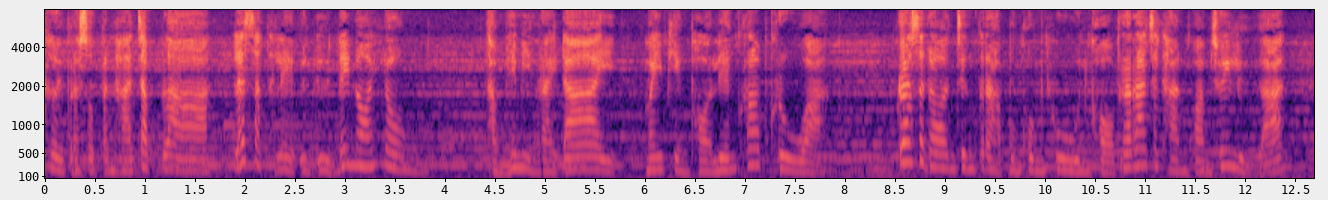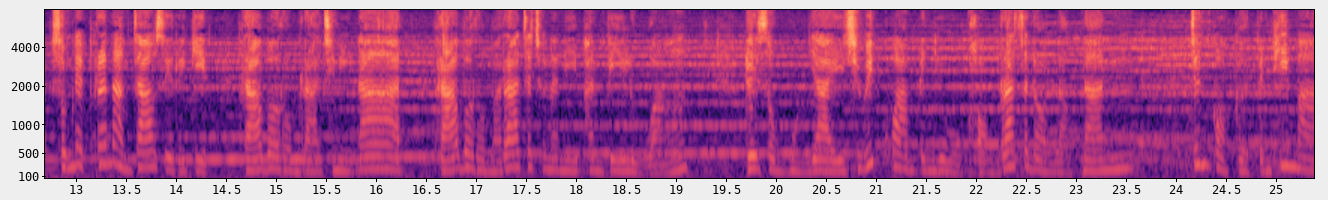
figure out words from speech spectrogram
เคยประสบปัญหาจับปลา และสัตว์ทะเลอื่นๆ ได้น้อยลงทำให้มีรายได้ ไม่เพียงพอเลี้ยงครอบครัว ราษฎรจึงกราบบังคมทูลขอพระราชทานความช่วยเหลือ สมเด็จพระนางเจ้าสิริกิติ์พระบรมราชินีนาถ พระบรมราชชนนีพันปีหลวง โดยส่งห่วงใยชีวิตความเป็นอยู่ของราษฎรเหล่านั้น จึงก่อเกิดเป็นที่มา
